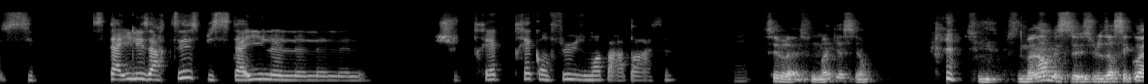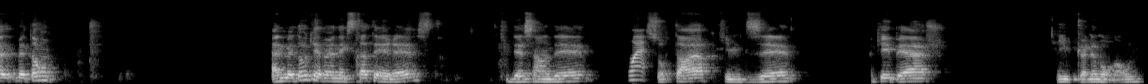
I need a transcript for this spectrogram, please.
si, si haïs les artistes puis si tu le, le, le- le- Je suis très, très confuse, moi, par rapport à ça. C'est vrai, c'est une bonne question. c'est une, non, mais je veux dire, c'est quoi? Mettons, admettons qu'il y avait un extraterrestre qui descendait Ouais. sur Terre et qui me disait OK, PH, il connaît mon nom.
